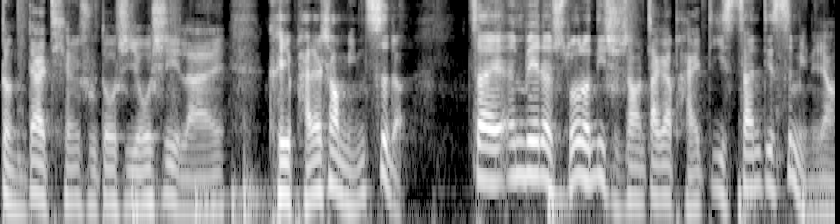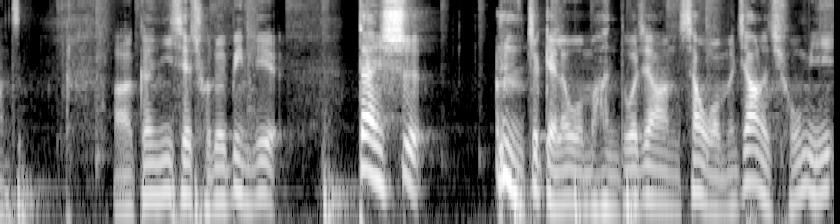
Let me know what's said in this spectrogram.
等待天数都是有史以来可以排得上名次的，在 NBA 的所有的历史上，大概排第三、第四名的样子。啊，跟一些球队并列，但是 这给了我们很多这样像我们这样的球迷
